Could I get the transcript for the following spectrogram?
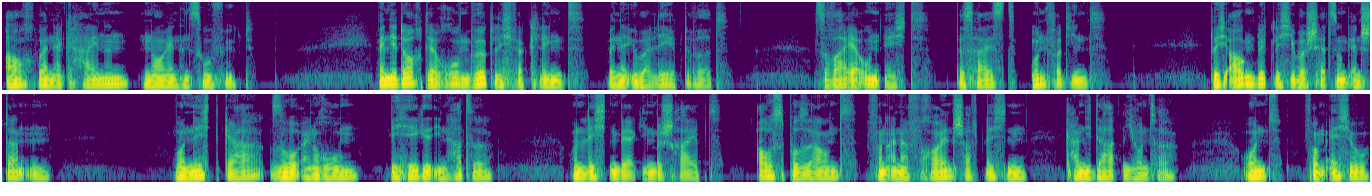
auch wenn er keinen neuen hinzufügt. Wenn jedoch der Ruhm wirklich verklingt, wenn er überlebt wird, so war er unecht, das heißt unverdient, durch augenblickliche Überschätzung entstanden, wo nicht gar so ein Ruhm, wie Hegel ihn hatte und Lichtenberg ihn beschreibt, ausposaunt von einer freundschaftlichen Kandidatenjunta und vom Echo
